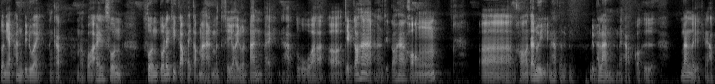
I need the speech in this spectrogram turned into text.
ตัวเนี้ยอั้นไปด้วยนะครับเพราะว่าไอ้โซนโซนตัวเลขที่กลับไปกลับมา มันจะทยอยโดนอั้นไปนะครับตัวเอ่อเจ็ดเก้าห้าเจ็ดเก้าห้าของเอ่อของอาจารย์ดุยนะครับอาจารย์ดุยพลันนะครับ ก็คือ นั่นเลยนะครับ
